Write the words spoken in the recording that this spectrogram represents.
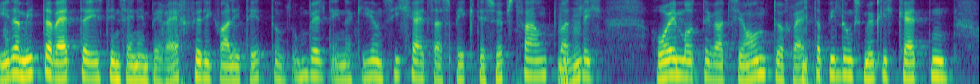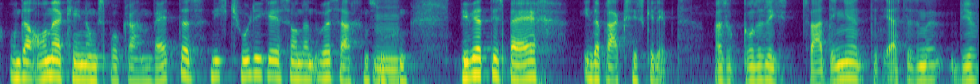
Jeder Mitarbeiter ist in seinem Bereich für die Qualität und Umwelt, Energie und Sicherheitsaspekte selbstverantwortlich. Mhm. Hohe Motivation durch mhm. Weiterbildungsmöglichkeiten und ein Anerkennungsprogramm. Weiters nicht Schuldige, sondern Ursachen suchen. Mhm. Wie wird das bei euch in der Praxis gelebt? Also grundsätzlich zwei Dinge. Das erste ist einmal, wir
